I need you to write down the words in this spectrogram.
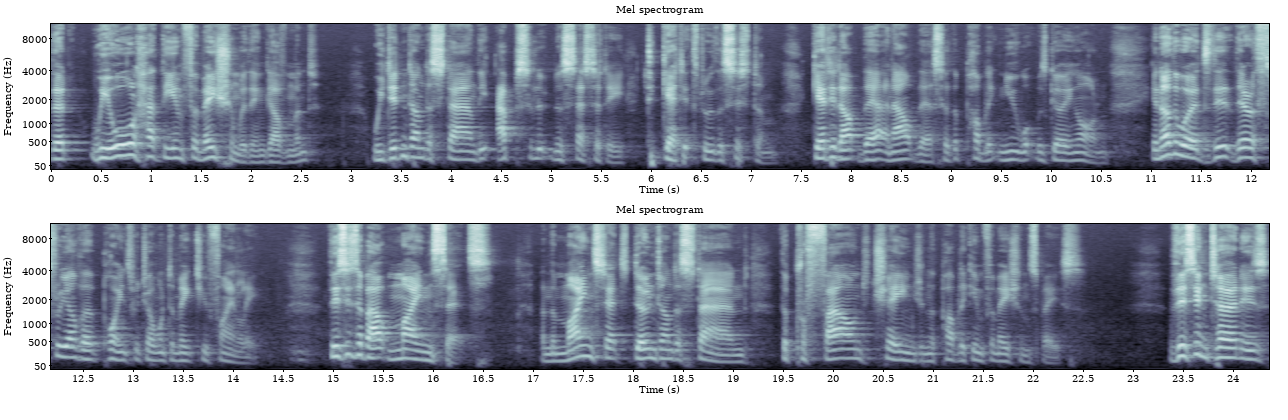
that we all had the information within government, we didn't understand the absolute necessity to get it through the system, get it up there and out there so the public knew what was going on. In other words, th- there are three other points which I want to make to you finally. This is about mindsets, and the mindsets don't understand the profound change in the public information space. This, in turn, is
